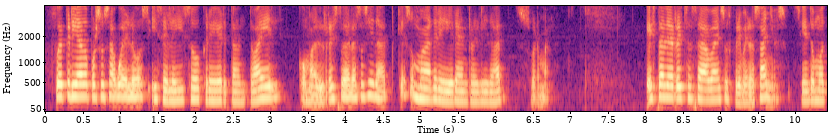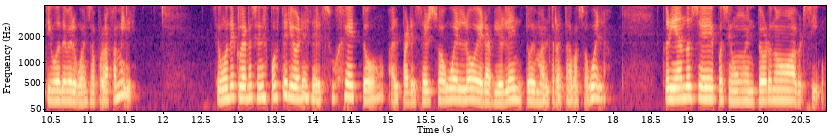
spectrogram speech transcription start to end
Fue criado por sus abuelos y se le hizo creer tanto a él como al resto de la sociedad que su madre era en realidad su hermana. Esta le rechazaba en sus primeros años, siendo motivo de vergüenza por la familia. Según declaraciones posteriores del sujeto, al parecer su abuelo era violento y maltrataba a su abuela, criándose pues en un entorno aversivo.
